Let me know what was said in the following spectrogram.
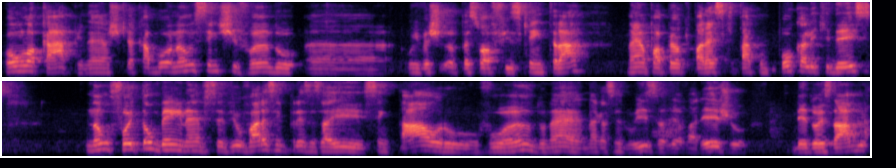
com o lock-up, né? Acho que acabou não incentivando uh, o investidor pessoa física a entrar, né? O papel que parece que está com pouca liquidez não foi tão bem, né? Você viu várias empresas aí, Centauro voando, né? Magazine Luiza, Via Varejo, B2W,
